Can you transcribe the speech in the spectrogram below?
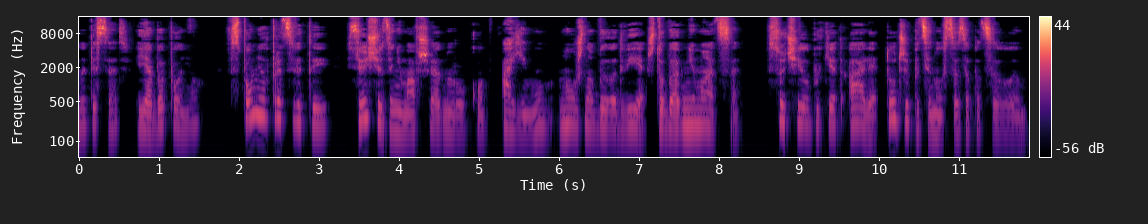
написать, я бы понял. Вспомнил про цветы, все еще занимавшие одну руку. А ему нужно было две, чтобы обниматься. Сучил букет Але, тут же потянулся за поцелуем.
